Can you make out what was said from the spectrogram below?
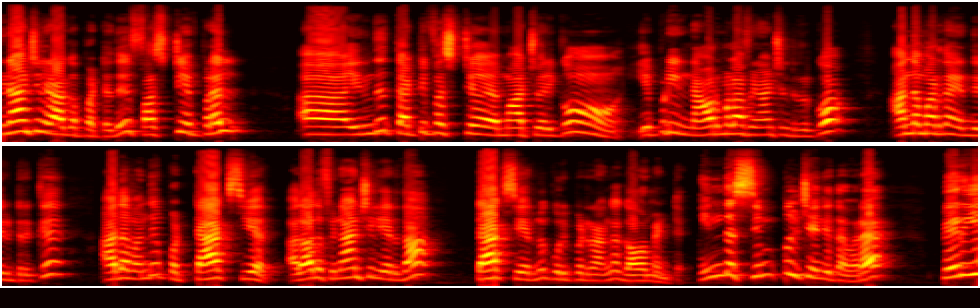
ஃபினான்ஷியல் இயர் ஆகப்பட்டது ஃபர்ஸ்ட் ஏப்ரல் இருந்து தேர்ட்டி ஃபர்ஸ்ட் மார்ச் வரைக்கும் எப்படி நார்மலாக ஃபினான்ஷியல் இருக்கோ அந்த மாதிரி தான் இருந்துகிட்டு இருக்கு. அதை வந்து இப்போ டாக்ஸ் இயர் அதாவது ஃபினான்ஷியல் இயர் தான் டாக்ஸ் இயர்னு குறிப்பிடுறாங்க கவர்மெண்ட் இந்த சிம்பிள் சேஞ்சை தவிர பெரிய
